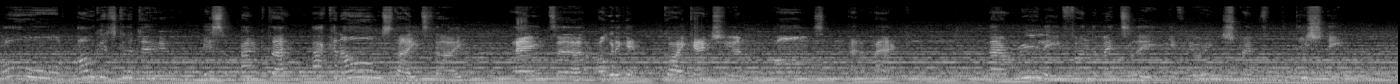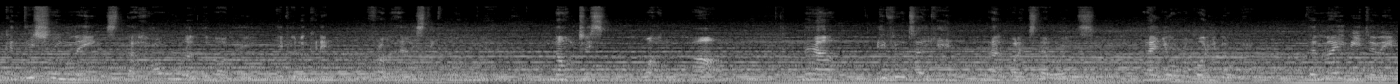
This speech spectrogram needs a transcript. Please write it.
Oh, I'm just going to do it's a back day, back and arms day today, and uh, I'm going to get gigantuan arms and a back. Now, really, fundamentally, if you're in strength conditioning, conditioning means the whole of the body. If you're looking at it from a holistic point of view, not just one arm. Now, if you're taking anabolic steroids and you're a bodybuilder then maybe doing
